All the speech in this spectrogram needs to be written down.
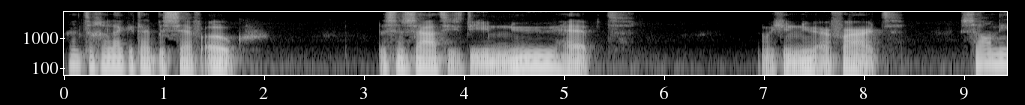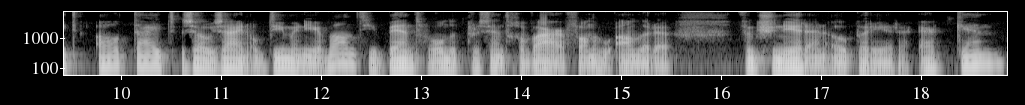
En tegelijkertijd besef ook de sensaties die je nu hebt en wat je nu ervaart, zal niet altijd zo zijn op die manier, want je bent 100% gewaar van hoe anderen functioneren en opereren. Erken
